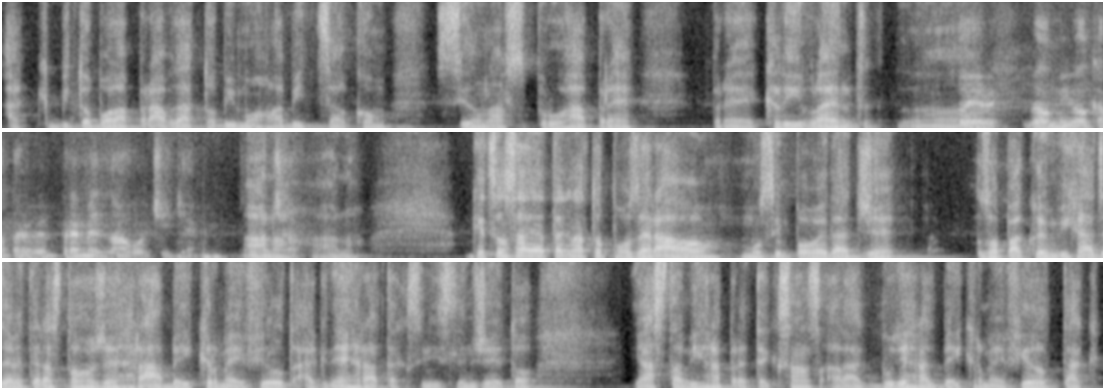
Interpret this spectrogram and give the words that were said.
Ak by to bola pravda, to by mohla byť celkom silná vzpruha pre, pre Cleveland. To je veľmi veľká premenná určite. Áno, áno. Keď som sa ja tak na to pozeral, musím povedať, že zopakujem, vychádzame teraz z toho, že hrá Baker Mayfield. Ak nehrá, tak si myslím, že je to jasná výhra pre Texans, ale ak bude hrať Baker Mayfield, tak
